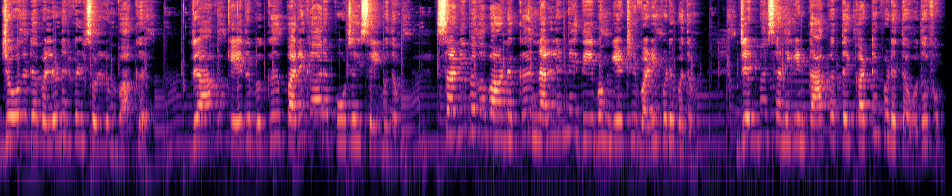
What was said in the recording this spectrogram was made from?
ஜோதிட வல்லுநர்கள் சொல்லும் வாக்கு. ராகு கேதுவுக்கு பரிகார பூஜை செய்வதும் சனி பகவானுக்கு நல்லெண்ணெய் தீபம் ஏற்றி வழிபடுவதும் ஜென்ம சனியின் தாக்கத்தை கட்டுப்படுத்த உதவும்.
